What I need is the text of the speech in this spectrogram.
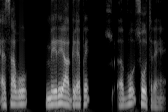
ऐसा वो मेरे आग्रह पे वो सोच रहे हैं।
